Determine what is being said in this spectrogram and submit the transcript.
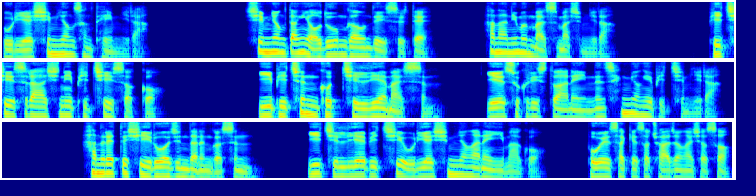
우리의 심령 상태입니다. 심령 땅이 어두움 가운데 있을 때 하나님은 말씀하십니다. 빛이 있으라 하시니 빛이 있었고 이 빛은 곧 진리의 말씀, 예수 그리스도 안에 있는 생명의 빛입니다. 하늘의 뜻이 이루어진다는 것은 이 진리의 빛이 우리의 심령 안에 임하고 보혜사께서 좌정하셔서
